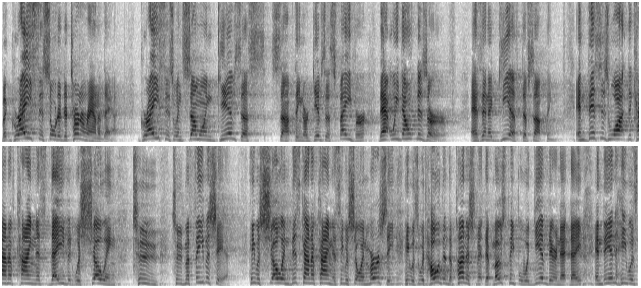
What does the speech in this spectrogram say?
But grace is sort of the turnaround of that. Grace is when someone gives us something or gives us favor that we don't deserve, as in a gift of something. And this is what the kind of kindness David was showing to, to Mephibosheth. He was showing this kind of kindness. He was showing mercy. He was withholding the punishment that most people would give during that day. And then he was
